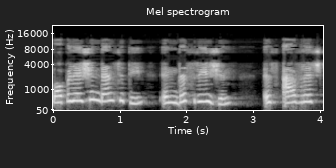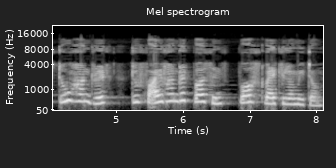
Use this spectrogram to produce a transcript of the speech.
Population density in this region is average 200 to 500 persons per square kilometer,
